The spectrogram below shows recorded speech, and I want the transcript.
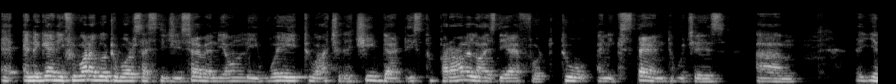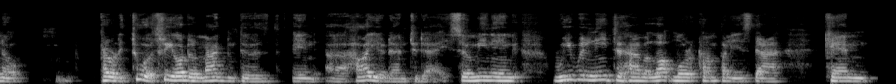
and again, if we want to go towards SDG 7, the only way to actually achieve that is to parallelize the effort to an extent which is, um, you know, probably two or three order magnitudes in uh, higher than today. So meaning we will need to have a lot more companies that can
